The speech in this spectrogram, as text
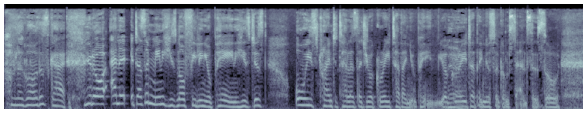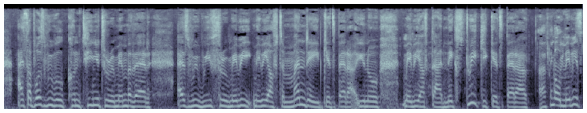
I'm like, oh, this guy, you know, and it, it doesn't mean he's not feeling your pain. He's just always trying to tell us that you're greater than your pain. You're Yeah. greater than your circumstances. So I suppose we will continue to remember that as we weave through. Maybe, maybe after Monday it gets better, you know, maybe after next week it gets better. I think or maybe it's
